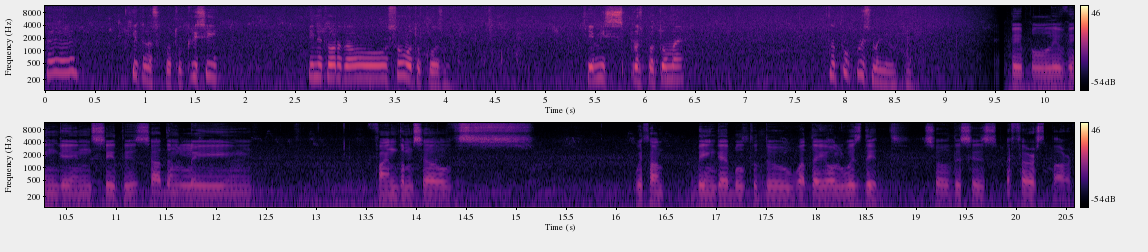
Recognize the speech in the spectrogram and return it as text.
Και, κοίτα να σου πω, το κρίση είναι τώρα το, σε όλο τον κόσμο. Και εμείς προσπαθούμε να προχωρήσουμε λίγο. people living in cities suddenly find themselves without being able to do what they always did. So this is a first part.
